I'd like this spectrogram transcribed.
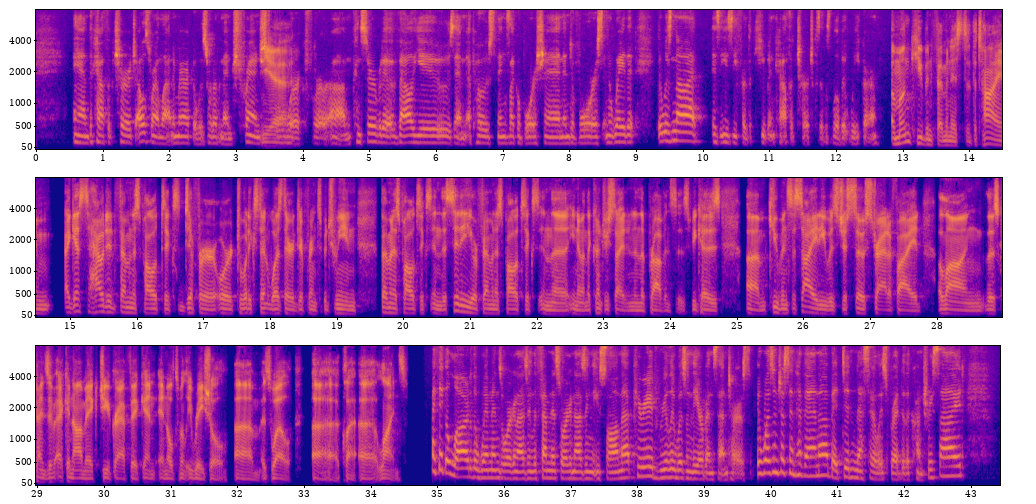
and the Catholic Church elsewhere in Latin America was sort of an entrenched yeah. work for um, conservative values and opposed things like abortion and divorce in a way that, that was not as easy for the Cuban Catholic Church because it was a little bit weaker. Among Cuban feminists at the time, I guess how did feminist politics differ, or to what extent was there a difference between feminist politics in the city or feminist politics in the you know in the countryside and in the provinces? Because um, Cuban society was just so stratified along those kinds of economic, geographic, and and ultimately racial um, as well uh, cl- uh, lines. I think a lot of the women's organizing, the feminist organizing that you saw in that period really was in the urban centers. It wasn't just in Havana, but it didn't necessarily spread to the countryside.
